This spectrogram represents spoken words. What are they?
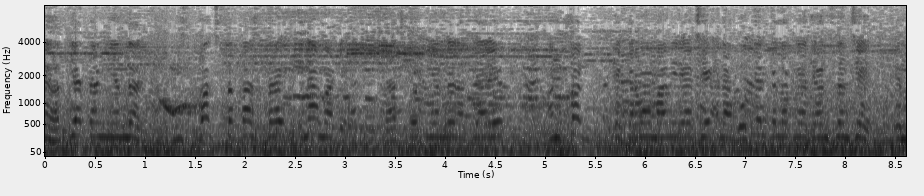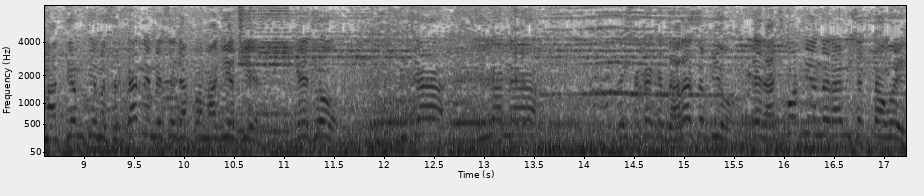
એ હત્યાકાંડની અંદર નિષ્પક્ષ તપાસ થાય એના માટે રાજકોટની અંદર અત્યારે અનશન એ કરવામાં આવી રહ્યા છે અને આ બોતેર કલાકના જે અનશન છે એ માધ્યમથી અમે સરકારને મેસેજ આપવા માંગીએ છીએ કે જો બીજા જિલ્લાના કહી શકાય કે ધારાસભ્યો એ રાજકોટની અંદર આવી શકતા હોય,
